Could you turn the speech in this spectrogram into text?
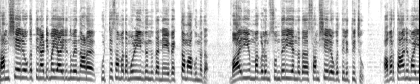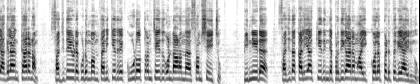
സംശയരോഗത്തിനടിമയായിരുന്നുവെന്നാണ് കുറ്റസമ്മത മൊഴിയിൽ നിന്ന് തന്നെ വ്യക്തമാകുന്നത്. ഭാര്യയും മകളും സുന്ദരി എന്നത് സംശയരോഗത്തിലെത്തിച്ചു. അവർ താനുമായി അകലാൻ കാരണം സജിതയുടെ കുടുംബം തനിക്കെതിരെ കൂടോത്രം ചെയ്തുകൊണ്ടാണെന്ന് സംശയിച്ചു. പിന്നീട് സജിത കളിയാക്കിയതിന്റെ പ്രതികാരമായി കൊലപ്പെടുത്തുകയായിരുന്നു.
